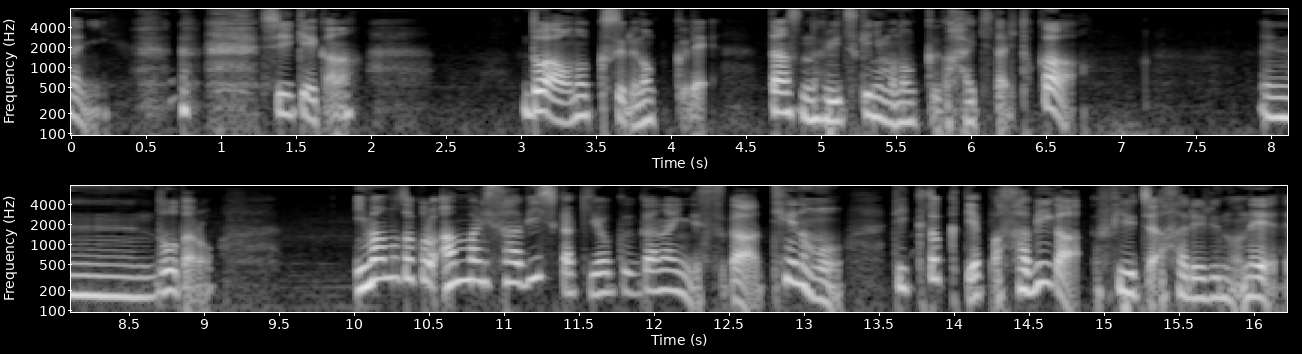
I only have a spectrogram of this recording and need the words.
何 ?CK かな？ドアをノックするノックで、ダンスの振り付けにもノックが入ってたりとか、うーん、どうだろう。今のところあんまりサビしか記憶がないんですが、っていうのも TikTok ってやっぱサビがフューチャーされるので、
